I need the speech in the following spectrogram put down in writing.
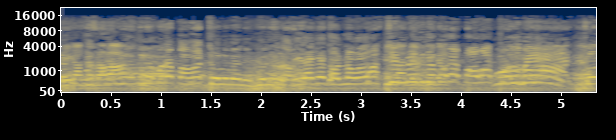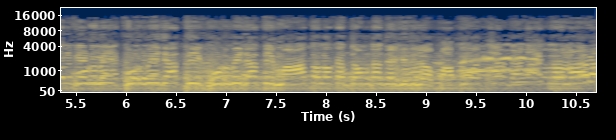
ঠিক আছে দাদা। পাওয়ার চলবে না ঠিক আছে ধন্যবাদ। পশ্চিম মেদিনীপুরে পাওয়ার চলবে চলবে কুর্মি কুর্মি জাতি কুর্মি জাতি মাহাতো লোকের দমটা দেখিয়ে দিল। পাপু হচ্ছে ঢেঙ্গা জলের মাহাতো।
